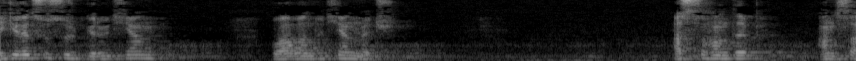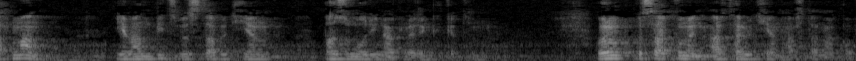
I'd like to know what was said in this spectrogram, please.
Եկեղեցու սուրբ գրության ու ավանդության մեջ Աստծո հանդեպ անսահման եւ անբիծ վստահության բազում օրինակներ ենք գտնում, որոնք պսակվում են արդարության հաղթանակով։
